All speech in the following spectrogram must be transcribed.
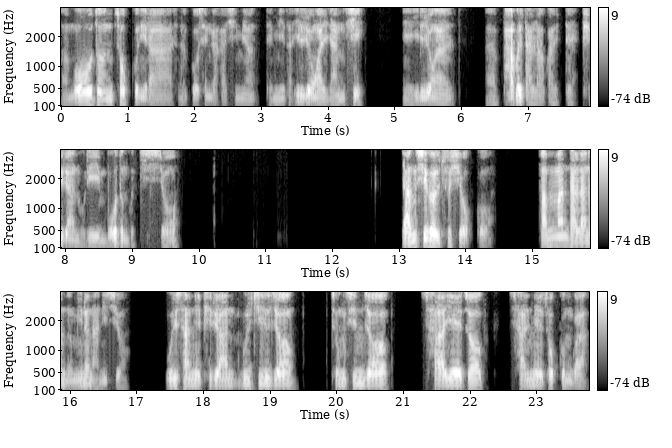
어, 모든 조건이라고 생각하시면 됩니다. 일용할 양식, 예, 일용할 어, 밥을 달라고 할 때 필요한 우리 모든 것이죠. 양식을 주시옵고 밥만 달라는 의미는 아니죠. 우리 삶에 필요한 물질적, 정신적, 사회적 삶의 조건과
